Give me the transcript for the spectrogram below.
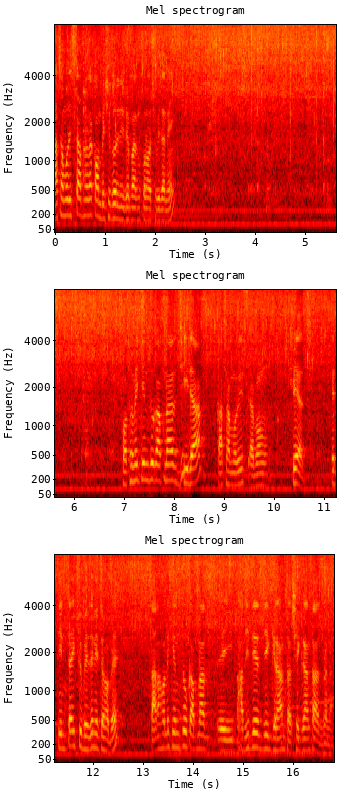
কাঁচামরিচটা আপনারা কম বেশি করে দিতে পারেন, কোনো অসুবিধা নেই। প্রথমে কিন্তু আপনার জিরা, কাঁচামরিচ এবং পেঁয়াজ, এই তিনটা একটু ভেজে নিতে হবে। তা না হলে কিন্তু আপনার এই ভাজিদের যে গ্রানটা সেই গ্রানটা আসবে না।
